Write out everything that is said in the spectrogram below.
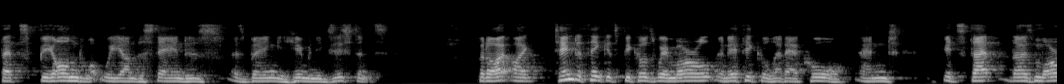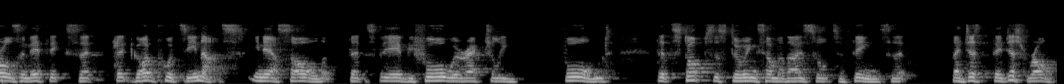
that's beyond what we understand as as being a human existence. But I, I tend to think it's because we're moral and ethical at our core, and it's that those morals and ethics that that God puts in us, in our soul, that, that's there before we're actually formed that stops us doing some of those sorts of things that they just they're just wrong.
